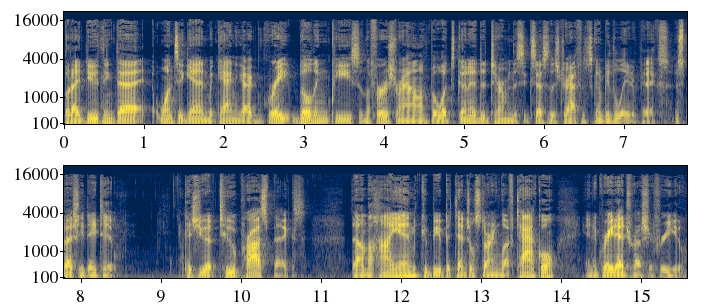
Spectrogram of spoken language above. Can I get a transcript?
But I do think that once again, Maccagnan got a great building piece in the first round. But what's going to determine the success of this draft is going to be the later picks, especially day two. Because you have two prospects that on the high end could be a potential starting left tackle and a great edge rusher for you.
